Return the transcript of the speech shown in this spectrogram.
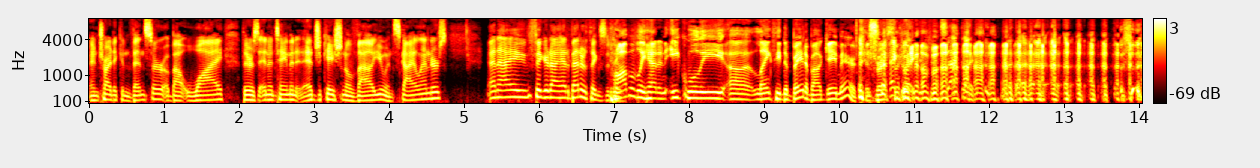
and tried to convince her about why there's entertainment and educational value in Skylanders. And I figured I had better things to do. Probably had an equally uh, lengthy debate about gay marriage. Exactly. exactly.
